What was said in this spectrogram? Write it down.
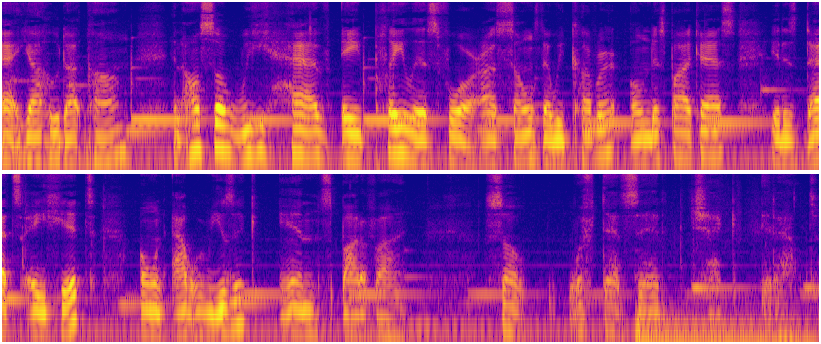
at yahoo.com. And also, we have a playlist for our songs that we cover on this podcast. It is That's a Hit on Apple Music and Spotify. So, with that said, check it out.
